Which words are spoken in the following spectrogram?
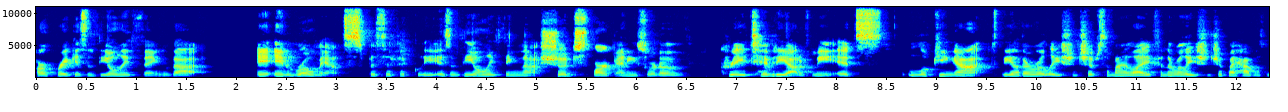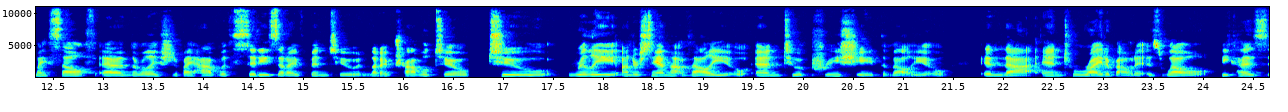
heartbreak isn't the only thing that in, romance specifically isn't the only thing that should spark any sort of creativity out of me. It's looking at the other relationships in my life and the relationship I have with myself and the relationship I have with cities that I've been to and that I've traveled to to really understand that value and to appreciate the value in that and to write about it as well because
